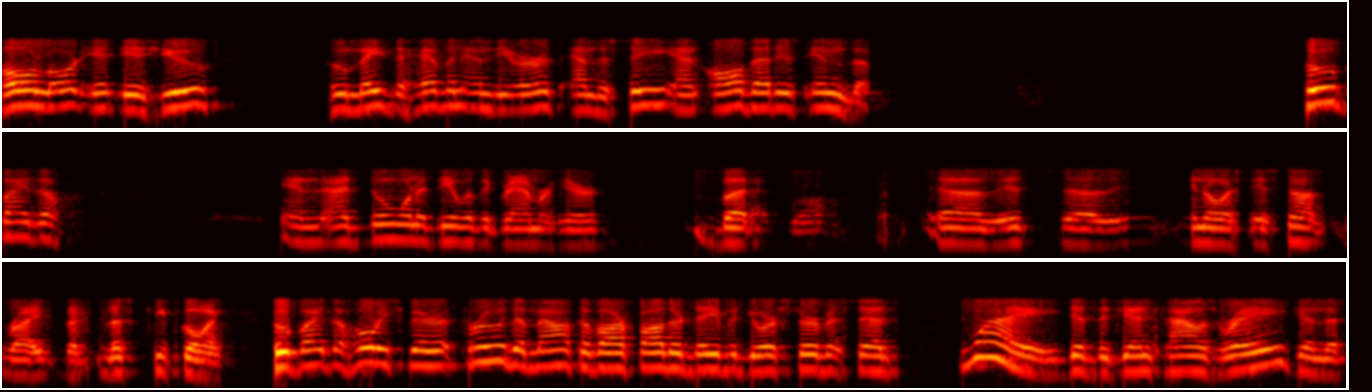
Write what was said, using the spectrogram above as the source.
O Lord, it is you who made the heaven and the earth and the sea and all that is in them. Who by the and I don't want to deal with the grammar here, but That's wrong. Uh, it's uh, you know it's, it's not right. But let's keep going. Who by the Holy Spirit through the mouth of our father David, your servant, said, Why did the Gentiles rage and the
